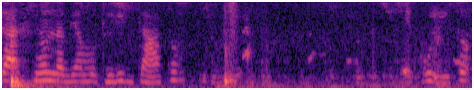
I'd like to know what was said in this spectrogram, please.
gas non l'abbiamo utilizzato è pulito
